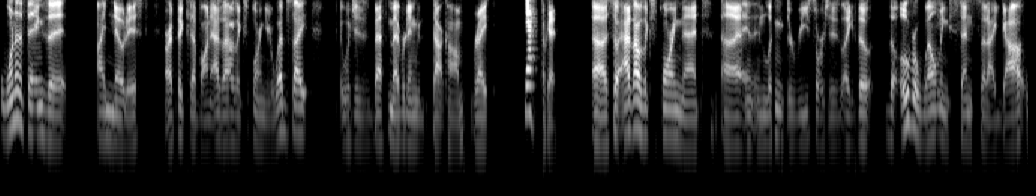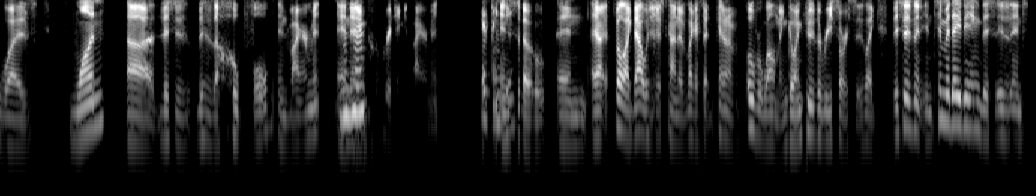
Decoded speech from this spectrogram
one of the things that I noticed or I picked up on as I was exploring your website, which is bethmeverden.com, right? Yeah. Okay. Uh, so as I was exploring that uh, and, and, looking through resources, like the the overwhelming sense that I got was one, uh, this is this is a hopeful environment and mm-hmm. an encouraging environment. Good, thank and you. so, and I felt like that was just kind of, like I said, kind of overwhelming going through the resources. Like, this isn't intimidating. This isn't,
